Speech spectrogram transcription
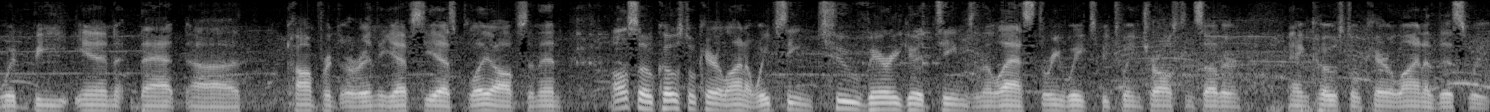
would be in that uh, conference or in the FCS playoffs. And then also Coastal Carolina. We've seen two very good teams in the last three weeks between Charleston Southern and Coastal Carolina this week.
